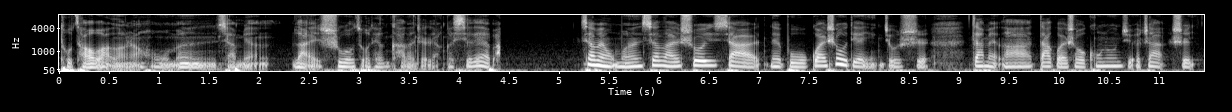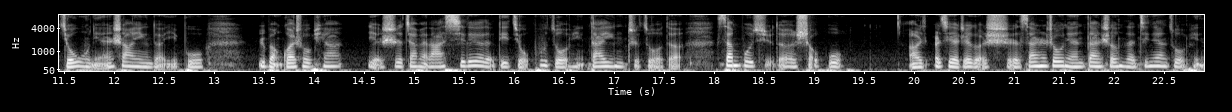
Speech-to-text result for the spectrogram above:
吐槽完了，然后我们下面来说昨天看的这两个系列吧。下面我们先来说一下那部怪兽电影，就是《加美拉大怪兽空中决战》，是九五年上映的一部日本怪兽片，也是加美拉系列的第九部作品，大映制作的三部曲的首部。而而且这个是三十周年诞生的纪念作品，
